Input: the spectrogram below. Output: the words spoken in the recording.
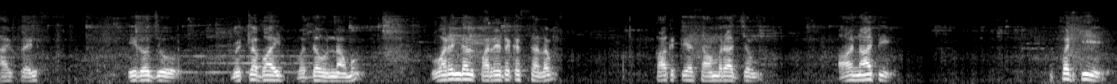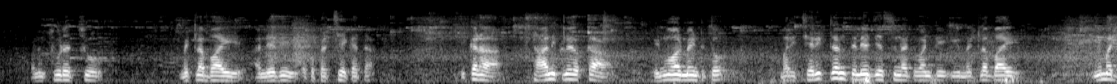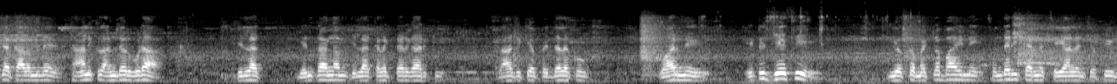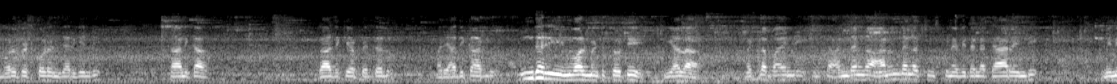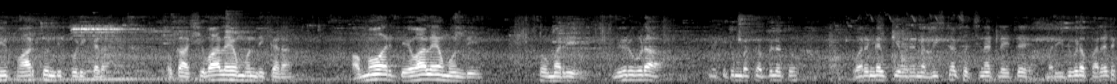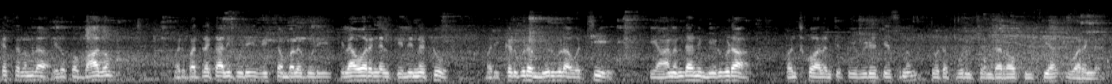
Hi friends. ఈరోజు మెట్లబాయ్ వద్ద ఉన్నాము. వరంగల్ పర్యాటక స్థలం కాకతీయ సామ్రాజ్యం. ఆనాటి ఇప్పటికీ మనం చూడొచ్చు మెట్లబాయి అనేది ఒక ప్రత్యేకత. ఇక్కడ స్థానికుల యొక్క ఇన్వాల్వ్మెంట్తో మరి చరిత్రను తెలియజేస్తున్నటువంటి ఈ మెట్లబాయి ఈ మధ్య కాలంలో స్థానికులు అందరూ కూడా జిల్లా యంత్రాంగం జిల్లా కలెక్టర్ గారికి రాజకీయ పెద్దలకు వారిని ఎటు చేసి ఈ యొక్క మెట్ల బాయిని సుందరీకరణ చేయాలని చెప్పి మొరపెట్టుకోవడం జరిగింది. స్థానిక రాజకీయ పెద్దలు మరి అధికారులు అందరి ఇన్వాల్వ్మెంట్ తోటి ఇవాళ మెట్లబాయిని ఇంత అందంగా ఆనందంగా చూసుకునే విధంగా తయారైంది. మినీ పార్క్ ఉంది ఇప్పుడు ఇక్కడ. ఒక శివాలయం ఉంది ఇక్కడ. అమ్మవారి దేవాలయం ఉంది. సో మరి మీరు కూడా మీ కుటుంబ సభ్యులతో వరంగల్కి ఎవరైనా విజిటర్స్ వచ్చినట్లయితే మరి ఇది కూడా పర్యాటక స్థలంలో ఇది ఒక భాగం. మరి భద్రకాళి గుడి విస్తంభల గుడి కిలా వరంగల్కి వెళ్ళినట్టు మరి ఇక్కడ కూడా మీరు కూడా వచ్చి ఈ ఆనందాన్ని మీరు కూడా పంచుకోవాలని చెప్పి వీడియో చేస్తున్నాం. తోటపూరి చంద్రరావు పీసీఆర్ వరంగల్.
